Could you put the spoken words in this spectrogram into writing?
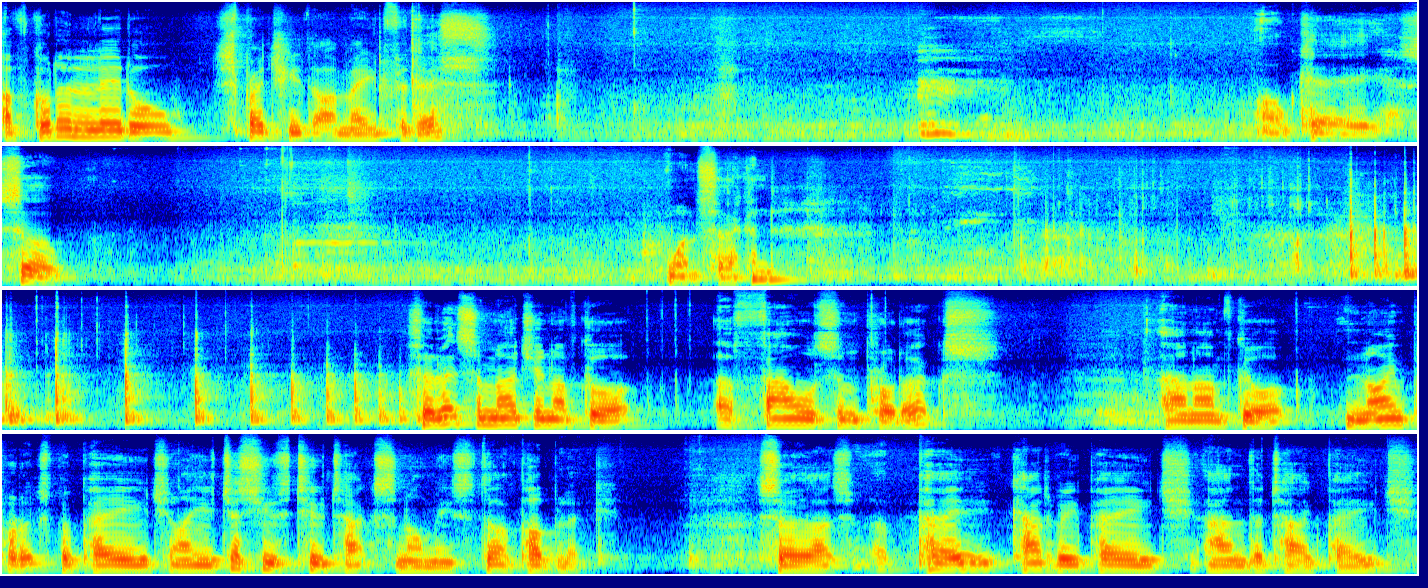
I've got a little spreadsheet that I made for this. Okay, so one second. So let's imagine I've got a thousand products and I've got nine products per page and I just use two taxonomies that are public. So that's a pay, category page and the tag page.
